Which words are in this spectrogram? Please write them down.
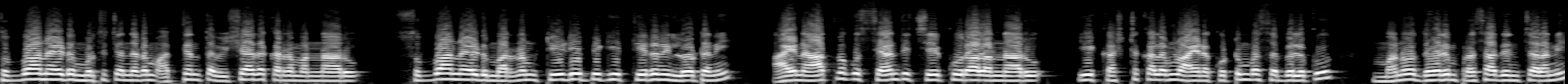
సుబ్బానాయుడు మృతి చెందడం అత్యంత విషాదకరమన్నారు. సుబ్బానాయుడు మరణం టీడీపీకి తీరని లోటని ఆయన ఆత్మకు శాంతి చేకూరాలన్నారు. ఈ కష్టకాలంలో ఆయన కుటుంబ సభ్యులకు మనోధైర్యం ప్రసాదించాలని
